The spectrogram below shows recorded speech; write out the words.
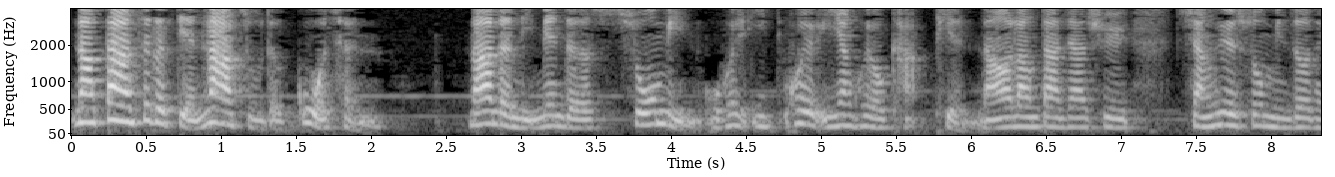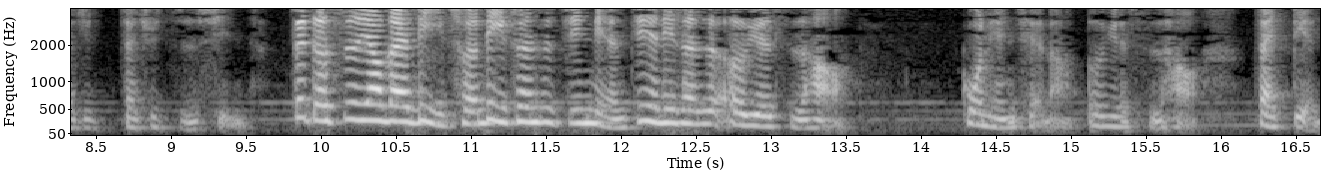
那当然这个点蜡烛的过程，那的里面的说明，我会一会一样会有卡片，然后让大家去详阅说明之后再去再去执行。这个是要在立春，立春是今年，今年立春是二月四号，过年前啊，二月四号再点。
